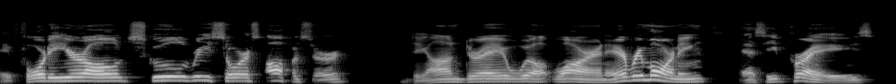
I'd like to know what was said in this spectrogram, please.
a 40 year old school resource officer, DeAndre Warren, every morning as he prays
